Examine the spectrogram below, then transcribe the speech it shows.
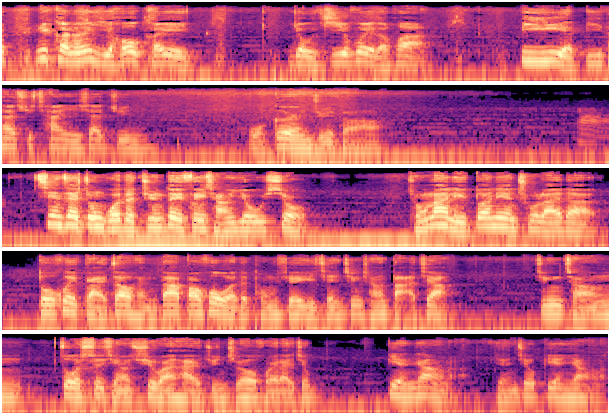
你可能以后可以有机会的话，逼也逼他去参一下军。我个人觉得啊，嗯，现在中国的军队非常优秀，从那里锻炼出来的都会改造很大。包括我的同学以前经常打架，经常做事情，去完海军之后回来就变样了，人就变样了。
